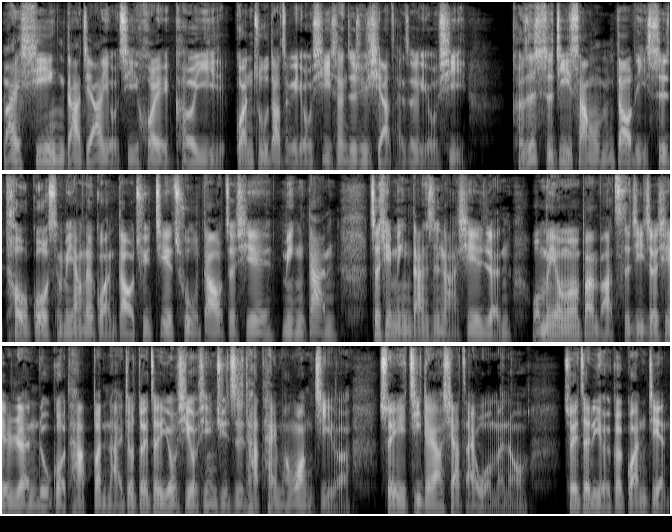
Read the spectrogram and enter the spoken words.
来吸引大家有机会可以关注到这个游戏，甚至去下载这个游戏。可是实际上，我们到底是透过什么样的管道去接触到这些名单？这些名单是哪些人？我们有没有办法刺激这些人？如果他本来就对这个游戏有兴趣，只是他太忙忘记了，所以记得要下载我们哦。所以这里有一个关键，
